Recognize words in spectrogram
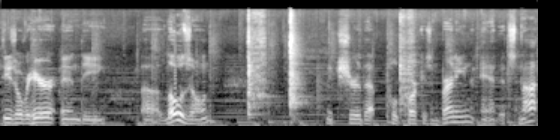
These over here in the uh, low zone. Make sure that pulled pork isn't burning, and it's not.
